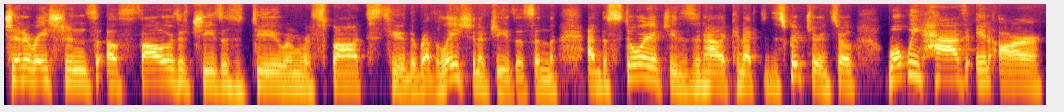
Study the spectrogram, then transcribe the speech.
generations of followers of Jesus do in response to the revelation of Jesus and the, and the story of Jesus and how it connected to Scripture. And so, what we have in our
